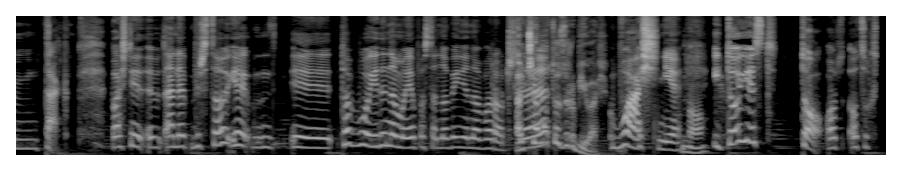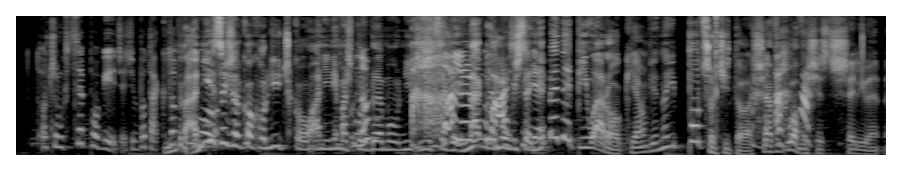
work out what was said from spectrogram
ym, tak. Właśnie, ale wiesz co, ja, y, to było jedyne moje postanowienie noworoczne. Ale czemu to zrobiłaś? Właśnie. No. I to jest to, o, o, co, o czym chcę powiedzieć, bo tak, to Dobra, było... nie jesteś alkoholiczką, ani nie masz No, problemu, nic, nic nagle mówisz sobie, właśnie. nie będę piła rok. Ja mówię, no i po co ci to? Aż ja w głowę się strzeliłem.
